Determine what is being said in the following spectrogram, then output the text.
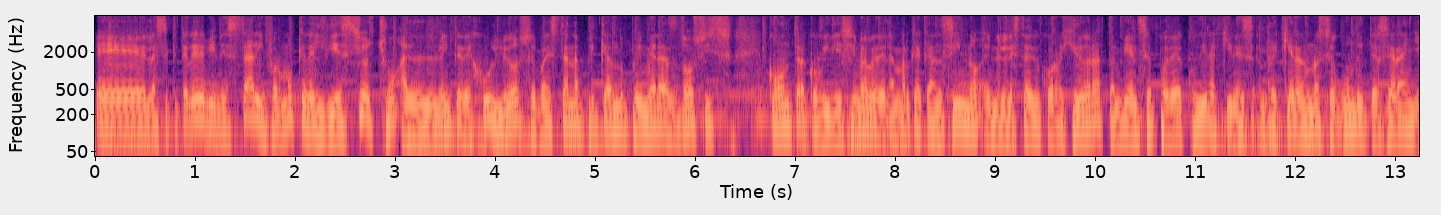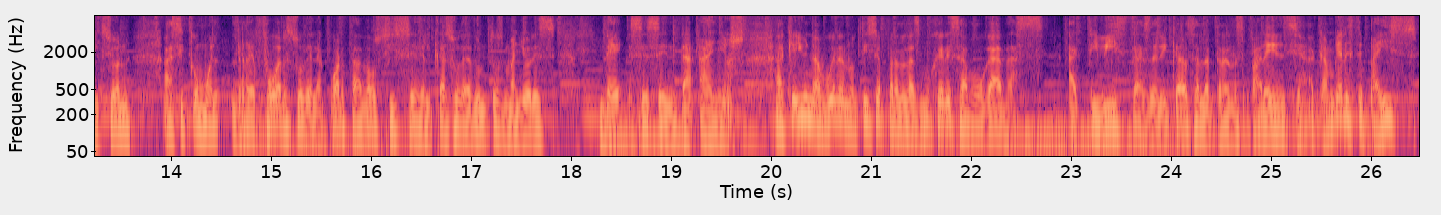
Eh, la Secretaría de Bienestar informó que del 18 al 20 de julio se están aplicando primeras dosis contra COVID-19 de la marca Cancino en el Estadio Corregidora. También se puede acudir a quienes requieran una segunda y tercera inyección, así como el refuerzo de la cuarta dosis en el caso de adultos mayores de 60 años. Aquí hay una buena noticia para las mujeres abogadas, activistas dedicadas a la transparencia, a cambiar este país.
